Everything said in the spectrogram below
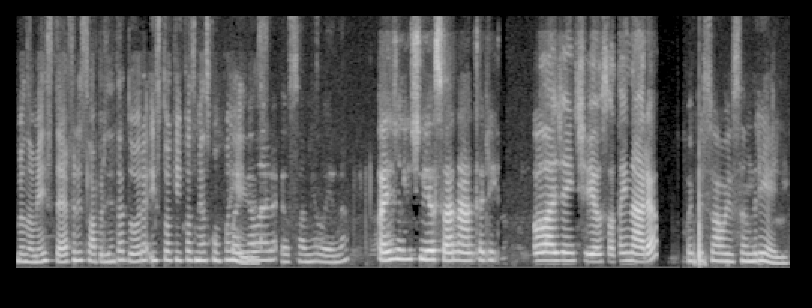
Meu nome é Stephanie, sou apresentadora e estou aqui com as minhas companheiras. Oi, galera, eu sou a Milena. Oi, gente, eu sou a Nathalie. Olá, gente, eu sou a Tainara. Oi, pessoal, eu sou a Andriele.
